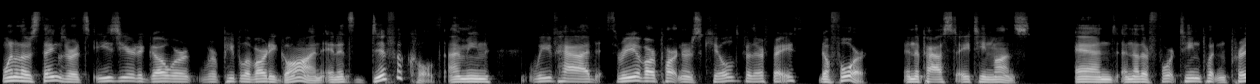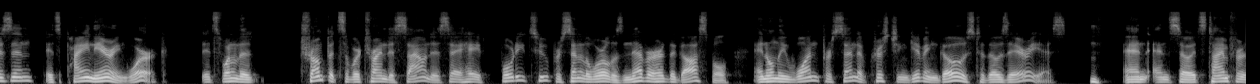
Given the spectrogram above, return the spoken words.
one of those things where it's easier to go where where people have already gone and it's difficult. I mean, we've had 3 of our partners killed for their faith. No, 4 in the past 18 months and another 14 put in prison. It's pioneering work. It's one of the trumpets that we're trying to sound is say, hey, 42% of the world has never heard the gospel, and only 1% of Christian giving goes to those areas. Hmm. and and so it's time for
